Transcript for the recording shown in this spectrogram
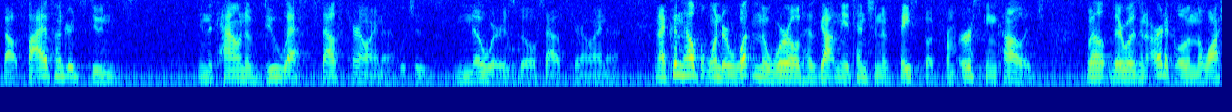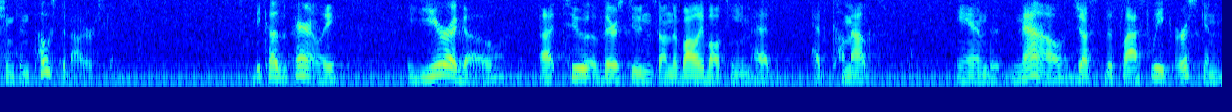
about 500 students in the town of Due West, South Carolina, which is Nowheresville, South Carolina. And I couldn't help but wonder what in the world has gotten the attention of Facebook from Erskine College. Well, there was an article in the Washington Post about Erskine. Because apparently, a year ago, uh, two of their students on the volleyball team had, had come out. And now, just this last week, Erskine,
